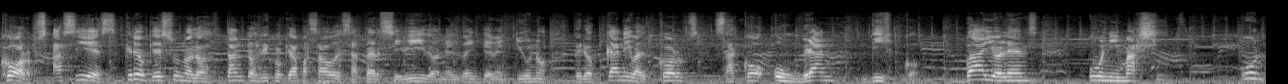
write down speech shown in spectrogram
Corpse. Así es, creo que es uno de los tantos discos que ha pasado desapercibido en el 2021, pero Cannibal Corpse sacó un gran disco, Violence Unimagined. Un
